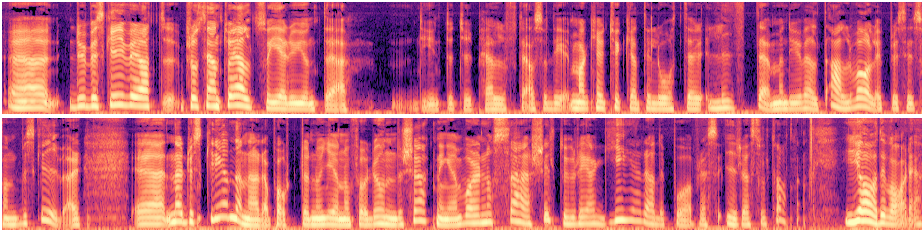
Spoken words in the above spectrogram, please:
Eh, du beskriver att procentuellt så är det ju inte det är inte typ hälften. Alltså det, man kan ju tycka att det låter lite men det är ju väldigt allvarligt precis som du beskriver. Eh, när du skrev den här rapporten och genomförde undersökningen, var det något särskilt du reagerade på i resultaten? Ja, det var det.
